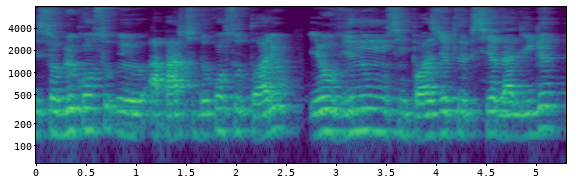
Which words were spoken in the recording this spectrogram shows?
E sobre o a parte do consultório, eu vi num simpósio de epilepsia da Liga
